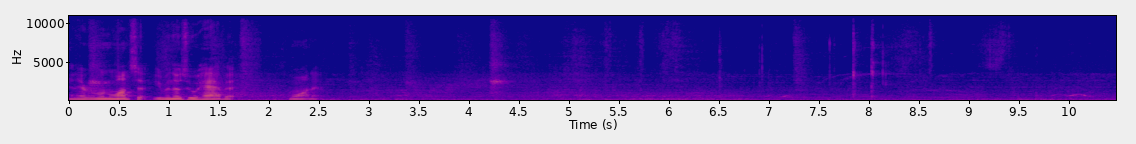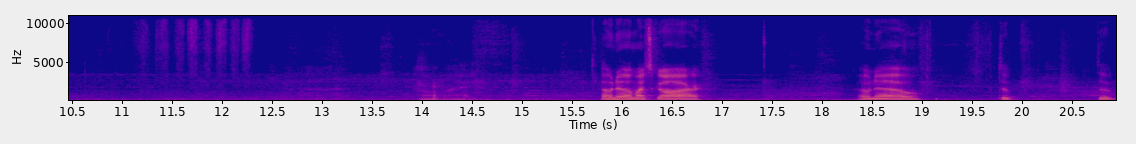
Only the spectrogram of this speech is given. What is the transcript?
And everyone wants it. Even those who have it want it. All right. Oh no, my scar. Oh no. The the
